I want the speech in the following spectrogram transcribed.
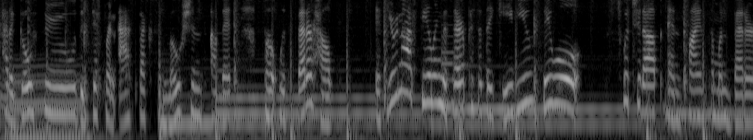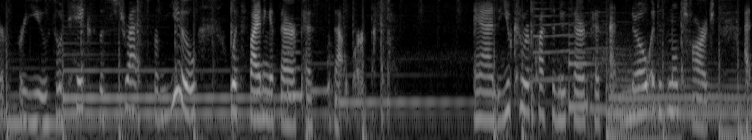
kind of go through the different aspects and motions of it. But with BetterHelp, if you're not feeling the therapist that they gave you, they will switch it up and find someone better for you. So it takes the stress from you with finding a therapist that works. And you can request a new therapist at no additional charge at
